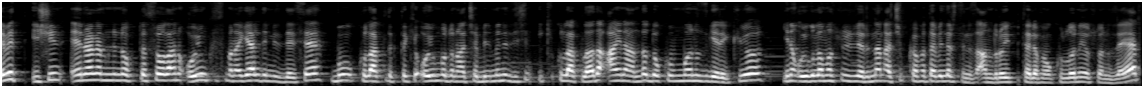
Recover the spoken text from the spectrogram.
Evet işin en önemli noktası olan oyun kısmına geldiğimizde ise bu kulaklıktaki oyun modunu açabilmeniz için iki kulaklığa da aynı anda dokunmanız gerekiyor. Yine uygulaması üzerinden açıp kapatabilirsiniz Android bir telefon kullanıyorsanız eğer.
